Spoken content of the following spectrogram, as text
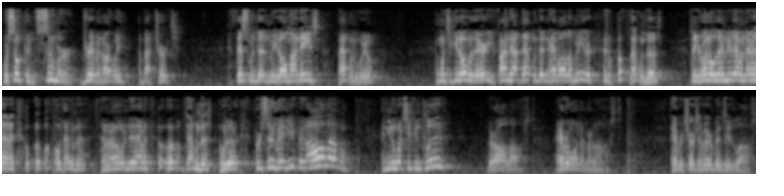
we're so consumer driven, aren't we, about church? If this one doesn't meet all my needs, that one will. And once you get over there, you find out that one doesn't have all of them either. And oh, that one does. So you run over there and do that one. Oh, oh, oh, oh that one does. And run over and do that one. Oh, oh, oh that one does. Oh, Pretty soon, man, you've been all of them. And you know what you conclude? They're all lost. Every one of them are lost. Every church I've ever been to is lost.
